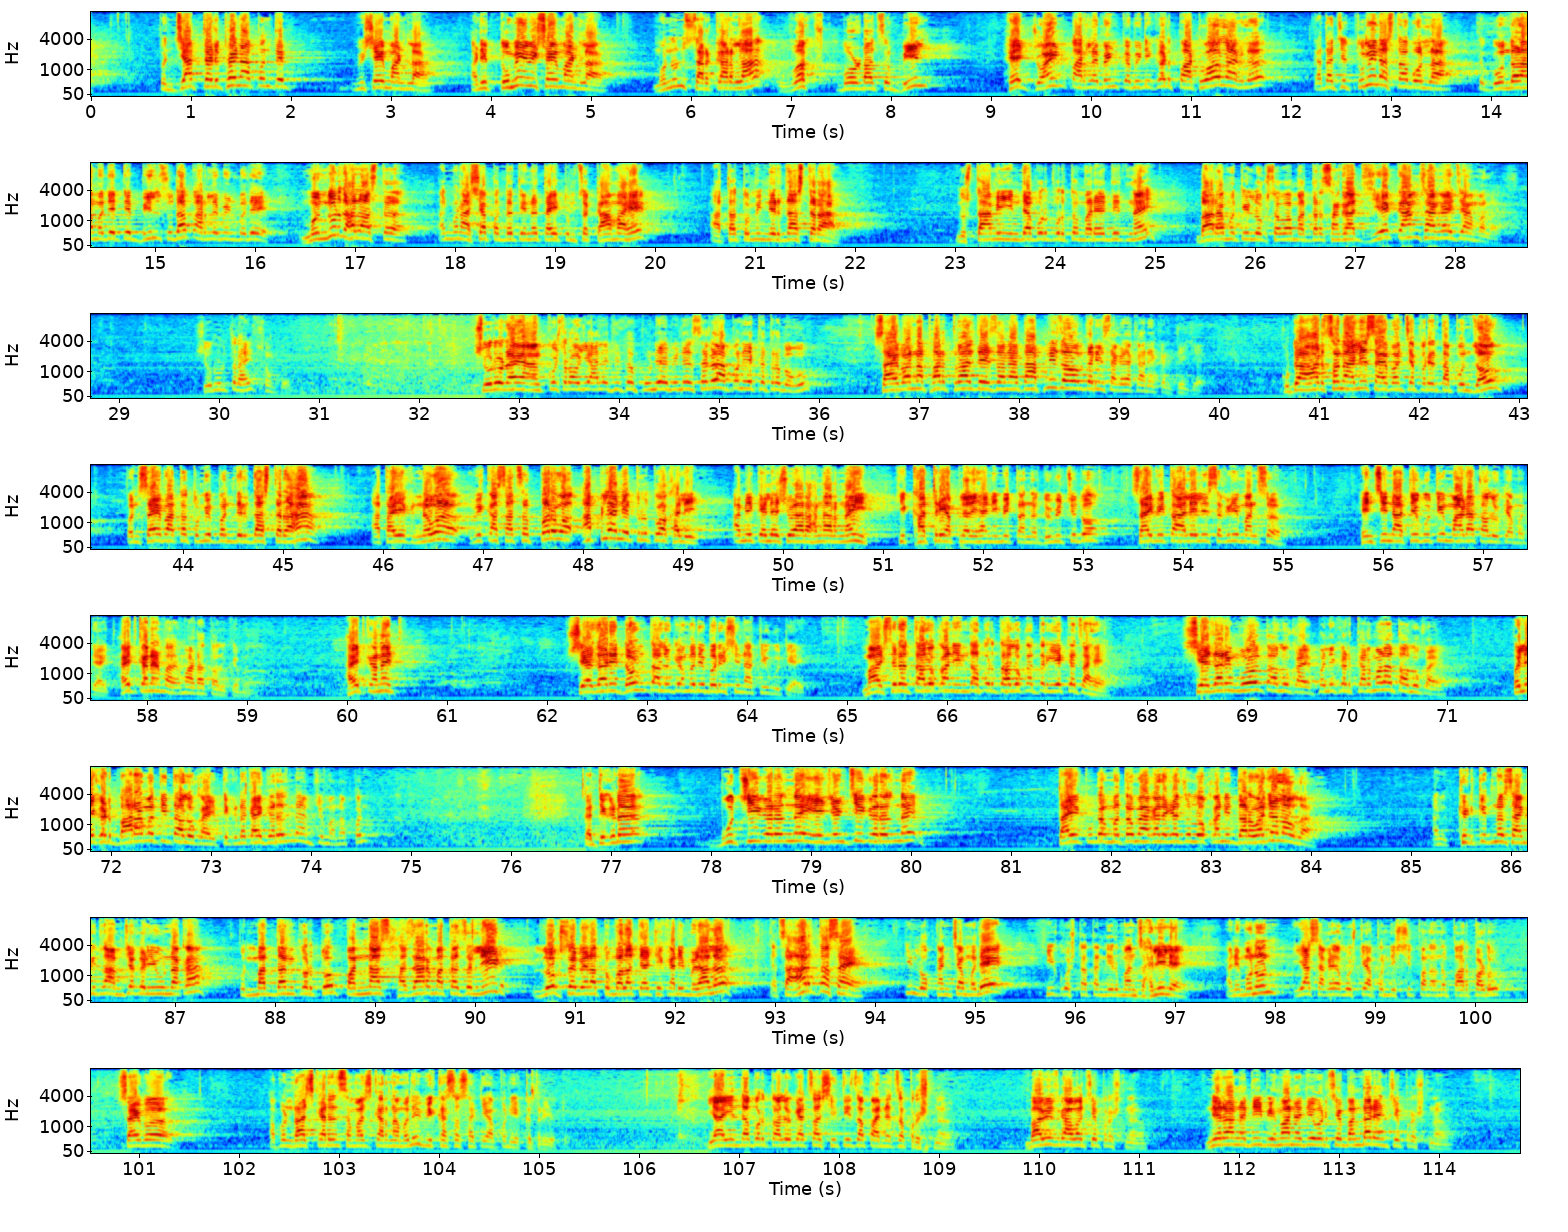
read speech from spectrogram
पण ज्या तडफेनं आपण ते विषय मांडला आणि तुम्ही विषय मांडला म्हणून सरकारला वक्फ बोर्डाचं बिल हे जॉईंट पार्लमेंट कमिटीकडे पाठवावं लागलं. कदाचित तुम्ही नसता बोलला तर गोंधळामध्ये ते बिल सुद्धा पार्लमेंटमध्ये मंजूर झालं असतं. आणि म्हणून अशा पद्धतीनं ताई तुमचं काम आहे. आता तुम्ही निर्धास्त राहा. नुसतं आम्ही इंदापूर पुरतं मर्यादित नाही. बारामती लोकसभा मतदारसंघात जे काम सांगायचे आम्हाला शिरूर तर आहेच संपत शिरूर आहे अंकुशरावजी आले तिथं पुणे बिणे सगळं आपण एकत्र बघू. साहेबांना फार त्रास द्यायचा नाही. आता आपली जबाबदारी सगळ्या कार्यकर्त्याची आहे. कुठं अडचण आली साहेबांच्या पर्यंत आपण जाऊ. पण साहेब आता तुम्ही पण निर्धास्त राहा. आता एक नवं विकासाचं पर्व आपल्या नेतृत्वाखाली आम्ही केल्याशिवाय राहणार नाही. ही खात्री आपल्याला ह्या निमित्तानं देऊ इच्छितो. साहेब इथं आलेली सगळी माणसं ह्यांची नातीगुती माडा तालुक्यामध्ये आहेत. आहेत का नाही माडा तालुक्यामध्ये? आहेत का नाहीत? शेजारी दौंड तालुक्यामध्ये बरीचशी नातीगुती आहेत. माळशिरस तालुका आणि इंदापूर तालुका तर एकच आहे. शेजारी मोळ तालुका आहे पलीकड करमाळा तालुका आहे पलीकड बारामती तालुका आहे. तिकडं काय गरज नाही आमची म्हणा पण का तिकडं बूथची गरज नाही एजंटची गरज नाही. ताई कुठं मतं मागायला घ्यायचं लोकांनी दरवाजा लावला. आणि खिडकीतनं सांगितलं आमच्याकडे येऊ नका. पण मतदान करतो. पन्नास हजार मताचं लीड लोकसभेला तुम्हाला त्या ठिकाणी मिळालं. याचा अर्थ असा आहे की लोकांच्या मध्ये ही गोष्ट आता निर्माण झालेली आहे. आणि म्हणून या सगळ्या गोष्टी आपण निश्चितपणानं पार पाडू. साहेब आपण राजकारण समाजकारणामध्ये विकासासाठी आपण एकत्र येतो. या इंदापूर तालुक्याचा शेतीचा पाण्याचा प्रश्न बावीस गावाचे प्रश्न नेरा नदी भीमा नदीवरचे बंधाऱ्यांचे प्रश्न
